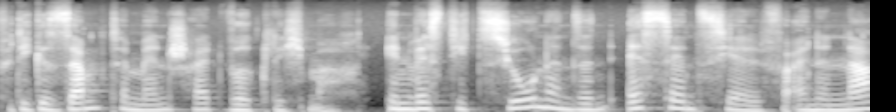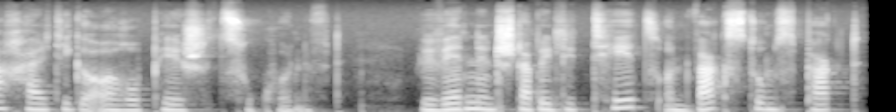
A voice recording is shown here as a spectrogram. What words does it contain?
für die gesamte Menschheit wirklich macht. Investitionen sind essentiell für eine nachhaltige europäische Zukunft. Wir werden den Stabilitäts- und Wachstumspakt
